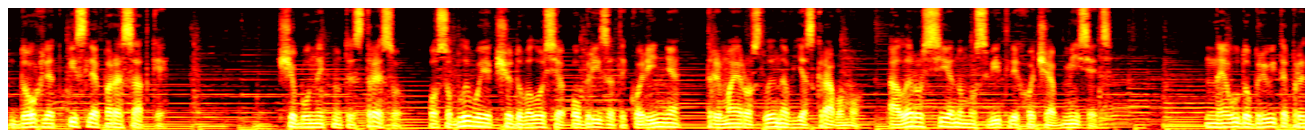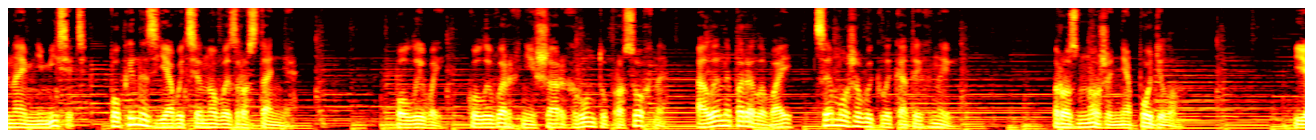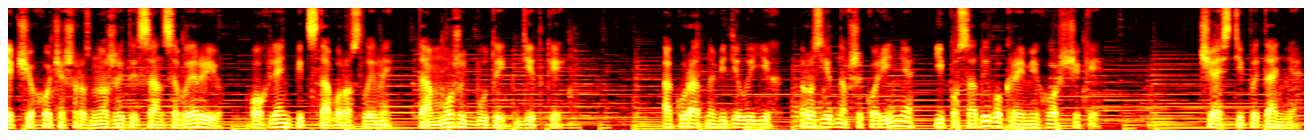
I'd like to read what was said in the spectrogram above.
Догляд після пересадки. Щоб уникнути стресу, особливо якщо довелося обрізати коріння, тримай рослина в яскравому, але розсіяному світлі хоча б місяць. Не удобрюйте принаймні місяць, поки не з'явиться нове зростання. Поливай, коли верхній шар ґрунту просохне, але не переливай, це може викликати гниль. Розмноження поділом. Якщо хочеш розмножити сансеверію, оглянь підставу рослини, там можуть бути дітки. Акуратно відділи їх, роз'єднавши коріння, і посади в окремі горщики. Часті питання.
